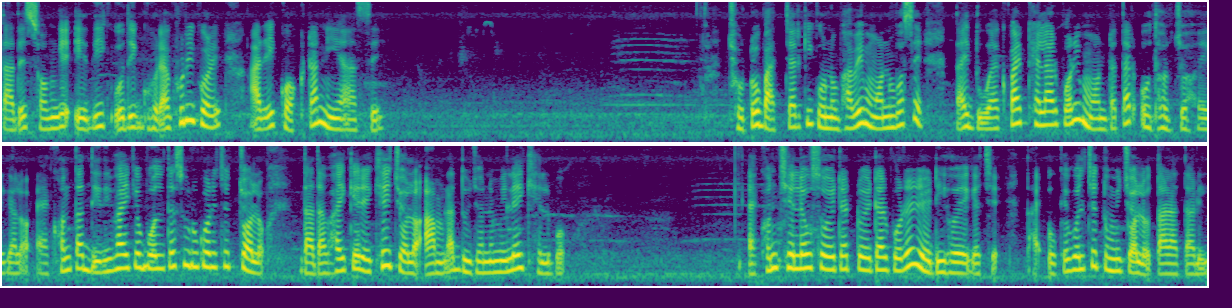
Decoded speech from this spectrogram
তাদের সঙ্গে এদিক ওদিক ঘোরাঘুরি করে আর এই ককটা নিয়ে আসে। ছোট বাচ্চার কি কোনোভাবেই মন বসে? তাই দু একবার খেলার পরই মনটা তার অধৈর্য হয়ে গেল। এখন তার দিদিভাইকে বলতে শুরু করেছে, চলো, দাদাভাইকে রেখেই চলো, আমরা দুজনে মিলেই খেলব। এখন ছেলেও সোয়েটার টোয়েটার পরে রেডি হয়ে গেছে। তাই ওকে বলছে, তুমি চলো, তাড়াতাড়ি।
